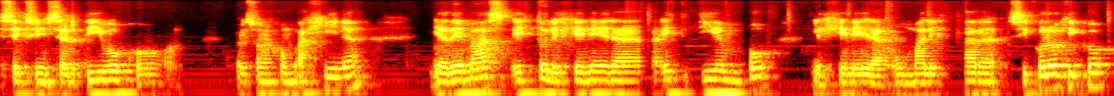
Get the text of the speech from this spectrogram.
sexo insertivo con personas con vagina y además esto le genera, este tiempo le genera un malestar psicológico,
